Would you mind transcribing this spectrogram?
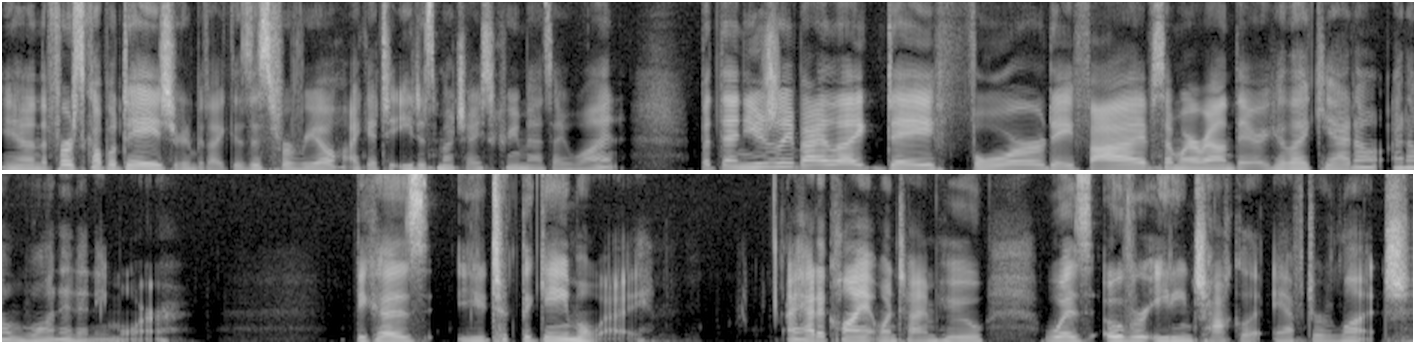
you know, in the first couple days, you're going to be like, is this for real? I get to eat as much ice cream as I want. But then usually by like day four, day five, somewhere around there, you're like, yeah, I don't, I don't want it anymore because you took the game away. I had a client one time who was overeating chocolate after lunch.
